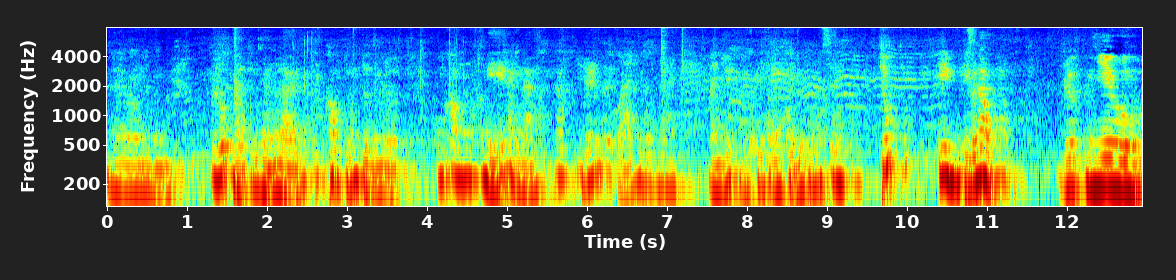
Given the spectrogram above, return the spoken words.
uh, lúc mà tôi nhận lời không tưởng tượng được cũng không nghĩ rằng là nó đến kết quả như hôm nay, mà nhất là thể thầy thì cũng xin chúc Kim Tiểu Long được nhiều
